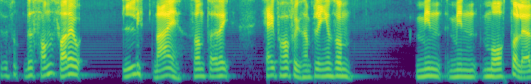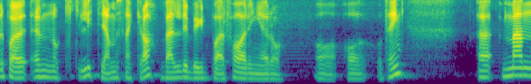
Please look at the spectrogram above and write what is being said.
liksom, det sanne svaret er jo litt nei. Sant? Jeg, jeg har f.eks. ingen sånn min, min, måte å lede på er nok litt hjemmesnekra. Veldig bygd på erfaringer og, og, og, og ting. Eh, men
